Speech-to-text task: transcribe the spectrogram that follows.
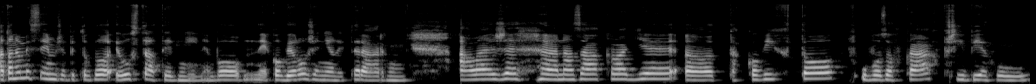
A to nemyslím, že by to bylo ilustrativní nebo jako vyloženě literární, ale že na základě uh, takovýchto v uvozovkách příběhů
